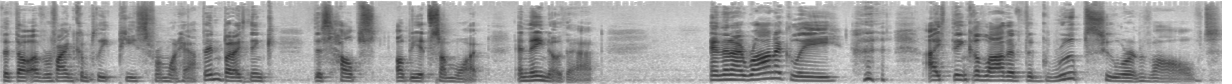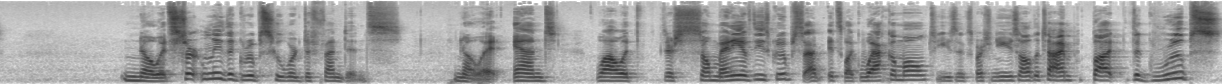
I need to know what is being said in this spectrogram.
that they'll ever find complete peace from what happened, but I think this helps, albeit somewhat, and they know that. And then, ironically, I think a lot of the groups who were involved know it. Certainly, the groups who were defendants know it. And while it there's so many of these groups. Uh, it's like whack a mole, to use an expression you use all the time. But the groups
